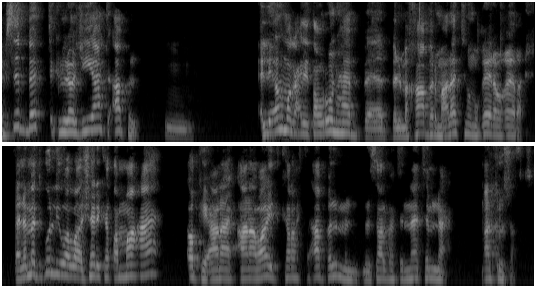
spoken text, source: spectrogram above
بسبه تكنولوجيات Apple مم. اللي هم قاعد يطورونها بالمخابر مالتهم وغيره وغيره فلما تقول لي والله شركة طماعة okay أنا أنا وايد كرهت Apple من من سالفة إنها تمنع مايكروسوفت.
